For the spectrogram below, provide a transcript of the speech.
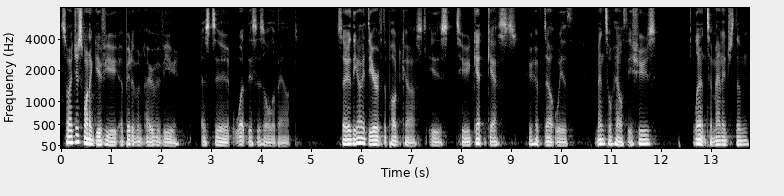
So, I just want to give you a bit of an overview as to what this is all about. So, the idea of the podcast is to get guests who have dealt with mental health issues, learnt to manage them,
